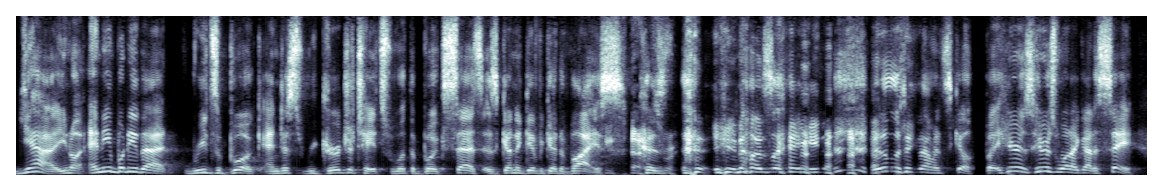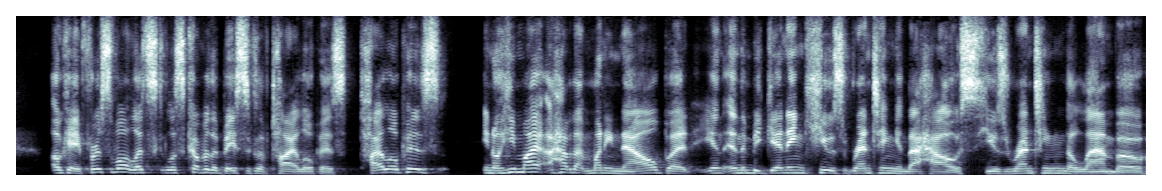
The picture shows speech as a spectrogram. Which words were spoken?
Yeah, you know, anybody that reads a book and just regurgitates what the book says is going to give good advice because right. you know what I'm saying. it doesn't take that much skill. But here's here's what I got to say. Okay, first of all, let's let's cover the basics of Tai Lopez. Tai Lopez you know, he might have that money now, but in, in the beginning, he was renting in the house. He was renting the Lambo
